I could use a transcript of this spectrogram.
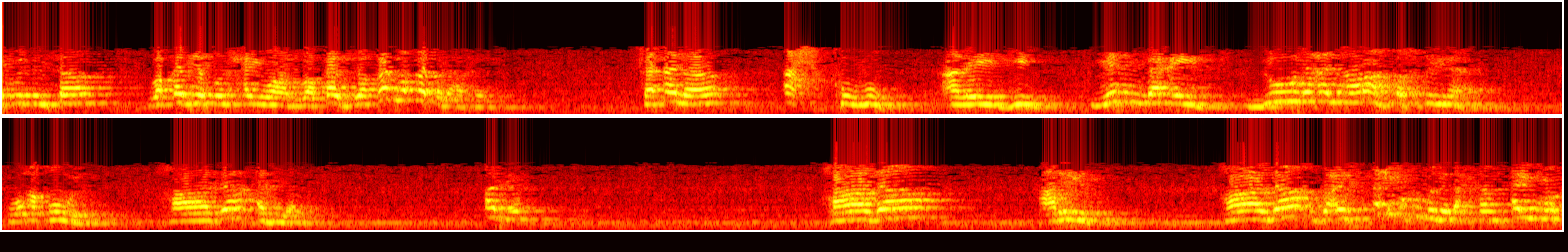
يكون إنسان وقد يكون حيوان وقد وقد وقد إلى آخره. فأنا أحكم عليه من بعيد دون أن أراه تفصيلا. وأقول هذا أبيض. أبيض. هذا عريض. هذا ضعيف. أي حكم من الأحكام؟ أي نص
